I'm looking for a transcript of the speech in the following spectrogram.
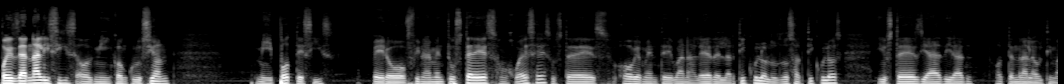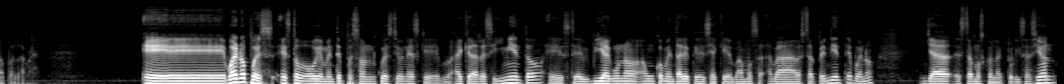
pues de análisis o mi conclusión, mi hipótesis, pero finalmente ustedes son jueces, ustedes obviamente van a leer el artículo, los dos artículos, y ustedes ya dirán o tendrán la última palabra. Eh, bueno, pues esto obviamente pues son cuestiones que hay que darle seguimiento. Este, vi alguno, un comentario que decía que vamos a, va a estar pendiente. Bueno, ya estamos con la actualización.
